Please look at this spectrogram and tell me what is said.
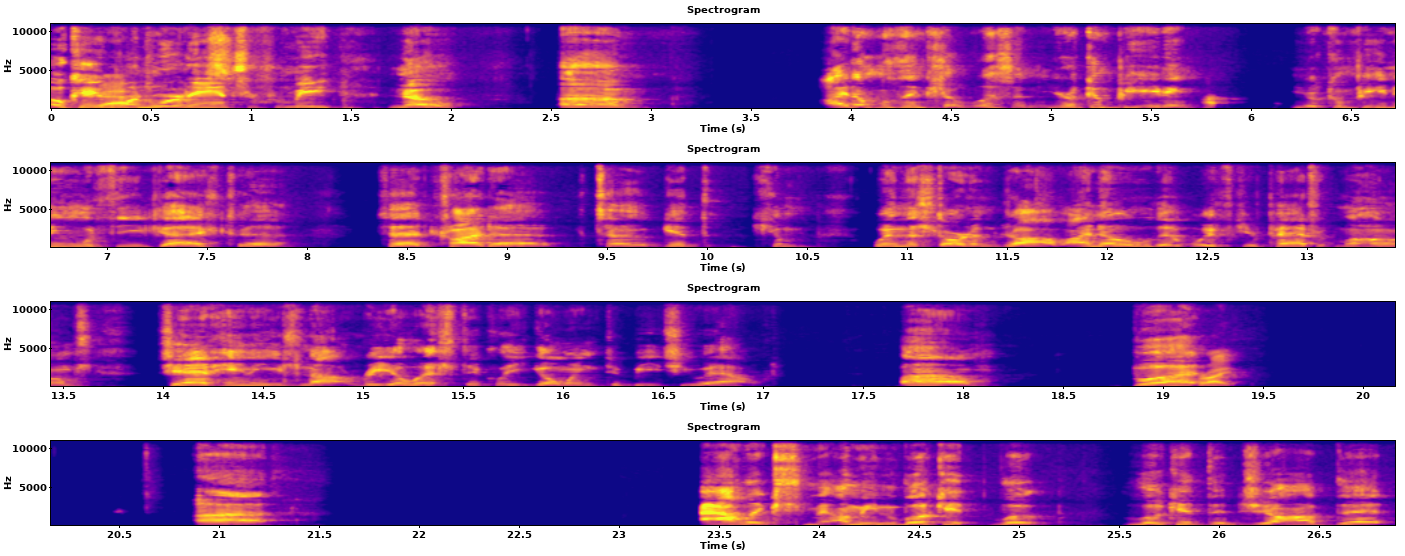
Okay, one word answer for me. No. Um, I don't think so. Listen, you're competing. You're competing with these guys to to try to to get win the starting job. I know that if you're Patrick Mahomes, Chad Henne's not realistically going to beat you out. Um, but right. Uh, Alex Smith. I mean, look at look look at the job that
